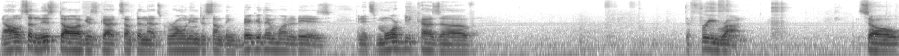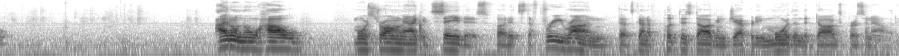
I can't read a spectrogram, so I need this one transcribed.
Now all of a sudden, this dog has got something that's grown into something bigger than what it is, and it's more because of the free run. So I don't know how more strongly I could say this, but it's the free run that's going to put this dog in jeopardy more than the dog's personality.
